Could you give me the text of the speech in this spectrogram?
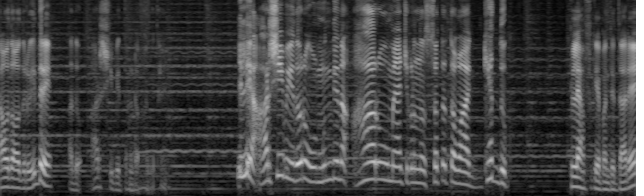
ಯಾವುದಾದ್ರೂ ಇದ್ದರೆ ಅದು ಆರ್ ಸಿ ಬಿ ತಂಡವಾಗಿದೆ. ಇಲ್ಲಿ ಆರ್ ಸಿ ಬಿ ಇದವರು ಮುಂದಿನ ಆರು ಮ್ಯಾಚ್ಗಳನ್ನು ಸತತವಾಗಿ ಗೆದ್ದು ಪ್ಲೇ ಆಫ್ಗೆ ಬಂದಿದ್ದಾರೆ.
